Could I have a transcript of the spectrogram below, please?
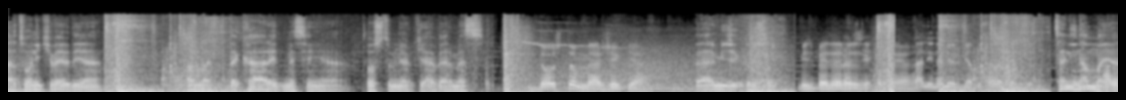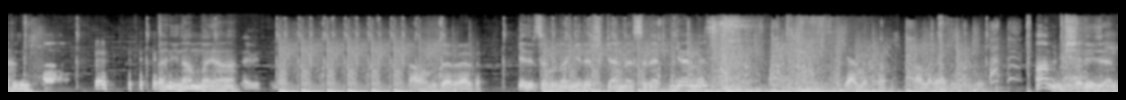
Artı 12 verdi ya. Allah da kahretmesin ya. Dostum yok ya vermez. Dostum verecek ya. Vermeyecek dostum. Biz bedel ödedik burada ya. Ben inanıyorum ya bu sefer verecek. Sen inanma ya. Abi bizim Sen inanma ya. Kaybettim. Tamam bu sefer verdi. Gelirse buradan gelir. Gelmezse de gelmez. Gelmez kardeşim. Allah yardımcımız olsun. Abi bir şey diyeceğim.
